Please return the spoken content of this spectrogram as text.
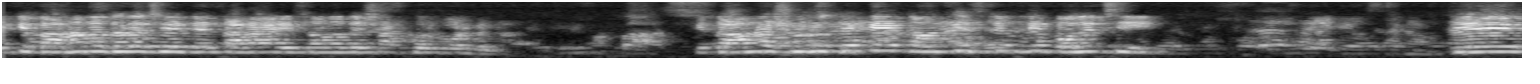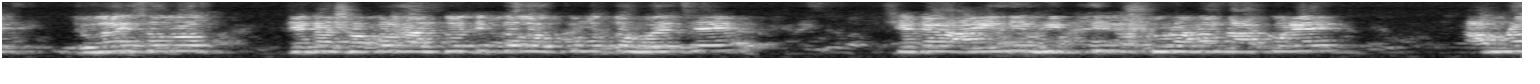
একটি বাহানা ধরেছে যে তারা এই সনদে স্বাক্ষর করবে না। কিন্তু আমরা শুরু থেকে কনসিস্টেন্টলি বলেছি যে জুলাই সনদ যেটা সকল রাজনৈতিক দল ঐক্যমত্য হয়েছে সেটা আইনি ভিত্তির সুরাহা না করে আমরা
